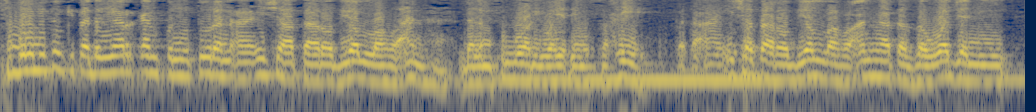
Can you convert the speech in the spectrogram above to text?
Sebelum itu kita dengarkan penuturan Aisyah radhiyallahu anha dalam sebuah riwayat yang sahih. Kata Aisyah radhiyallahu anha tazawwajani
